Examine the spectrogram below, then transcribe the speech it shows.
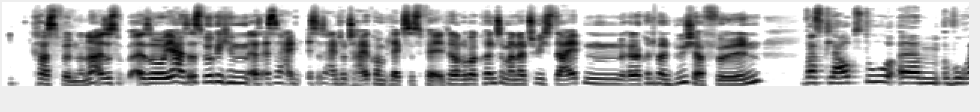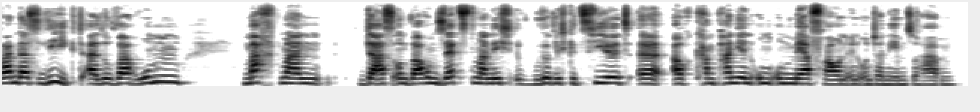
krass finde. Ne? Also, es, also ja, es ist wirklich ein, es ist ein, es ist ein total komplexes Feld. Darüber könnte man natürlich Seiten, da könnte man Bücher füllen. Was glaubst du, ähm, woran das liegt? Also warum macht man das und warum setzt man nicht wirklich gezielt äh, auch Kampagnen, um, um mehr Frauen in Unternehmen zu haben?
